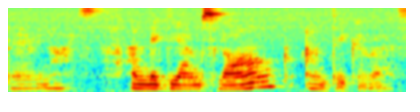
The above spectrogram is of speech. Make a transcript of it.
Very nice. And make the arms long and take a rest.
